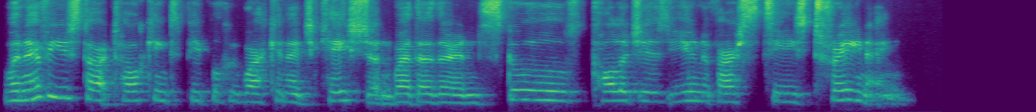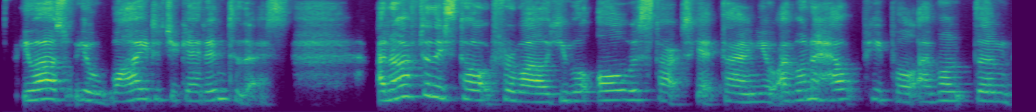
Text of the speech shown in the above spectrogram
whenever you start talking to people who work in education, whether they're in schools, colleges, universities, training, you ask, you know, why did you get into this? And after they've talked for a while, you will always start to get down. You know, I want to help people. I want them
